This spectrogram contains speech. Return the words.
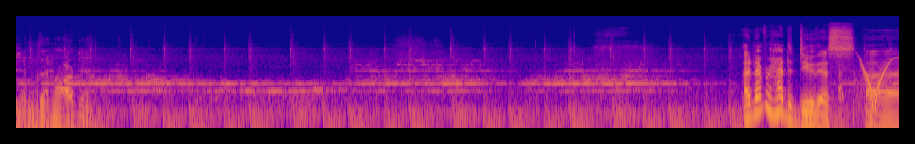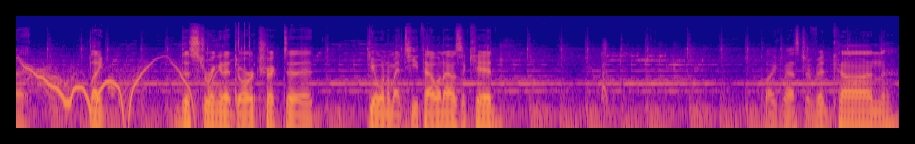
in the noggin. I never had to do this, uh, like the string in a door trick to get one of my teeth out when I was a kid. Like Master VidCon,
